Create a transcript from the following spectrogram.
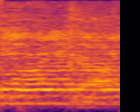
glory, God.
